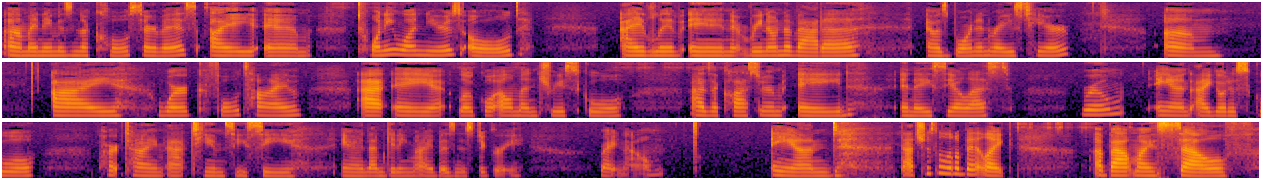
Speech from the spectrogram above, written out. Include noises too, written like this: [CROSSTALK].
Um, my name is Nichole Service. I am 21 years old. I live in Reno, Nevada. I was born and raised here. Um, I work full time at a local elementary school as a classroom aide in a CLS room, and I go to school part time at TMCC, and I'm getting my business degree right now. And that's just a little bit like about myself.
